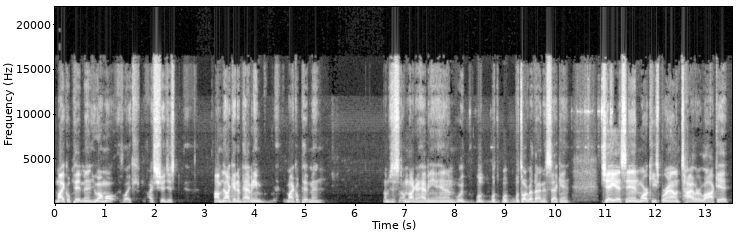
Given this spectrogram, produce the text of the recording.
Michael Pittman, who I'm all like, I should just, I'm not going to have any Michael Pittman. I'm just, I'm not going to have any of him. We'll, we'll, we'll, we'll, talk about that in a second. JSN, Marquise Brown, Tyler Lockett.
